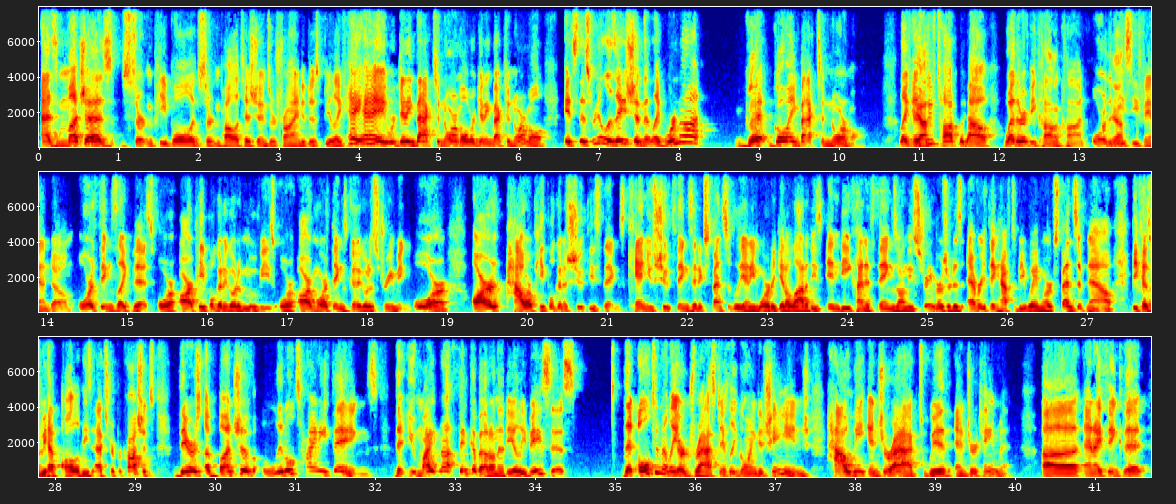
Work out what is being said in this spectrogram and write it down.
as much as certain people and certain politicians are trying to just be like hey hey we're getting back to normal we're getting back to normal it's this realization that like we're not go- going back to normal like as Yeah. we've talked about whether it be comic-con or the Yeah. dc fandom or things like this or are people going to go to movies or are more things going to go to streaming or are how are people going to shoot these things can you shoot things inexpensively anymore to get a lot of these indie kind of things on these streamers or does everything have to be way more expensive now because we have all of these extra precautions there's a bunch of little tiny things that you might not think about on a daily basis that ultimately are drastically going to change how we interact with entertainment. Uh, and I think that,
